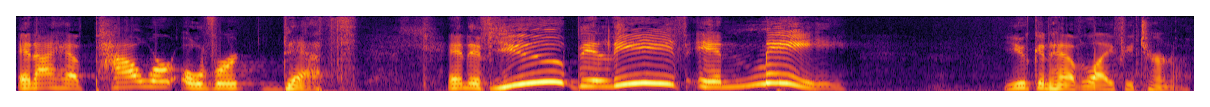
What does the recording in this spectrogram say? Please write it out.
and I have power over death. And if you believe in me, you can have life eternal.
